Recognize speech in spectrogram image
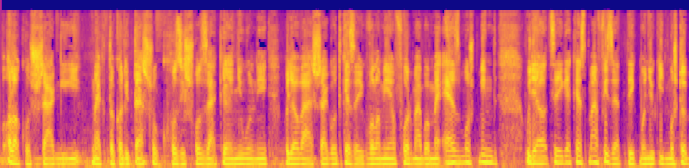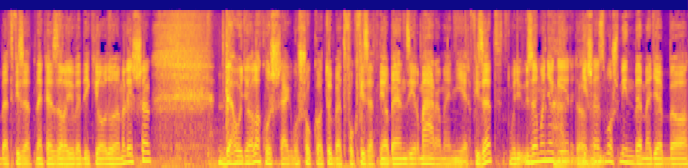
a lakossági megtakarításokhoz is hozzá kell nyúlni, hogy a válságot kezeljük valamilyen formában, mert ez most mind, ugye a cégek ezt már fizették, mondjuk így most többet fizetnek ezzel a jövedéki adóemeléssel, de hogy a lakosság most sokkal többet fog fizetni a benzír, már amennyiért fizet, vagy üzemanyagért, Hát, és nem- ez most mind bemegy ebbe a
